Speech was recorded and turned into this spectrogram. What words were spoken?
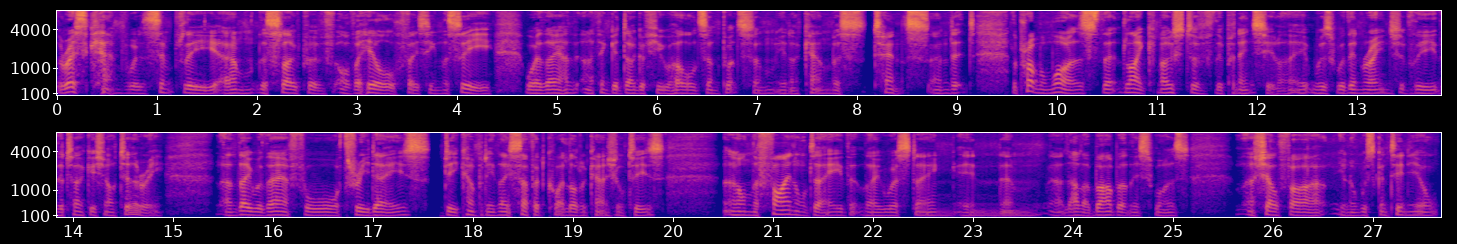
the rest camp was simply um, the slope of, of a hill facing the sea, where they had, I think, had dug a few holes and put some, you know, canvas tents. And it, the problem was that, like most of the peninsula, it was within range of the, the Turkish artillery and they were there for three days. D Company, they suffered quite a lot of casualties. And on the final day that they were staying in um, uh, Baba, this was, a shell fire, you know, was continual.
